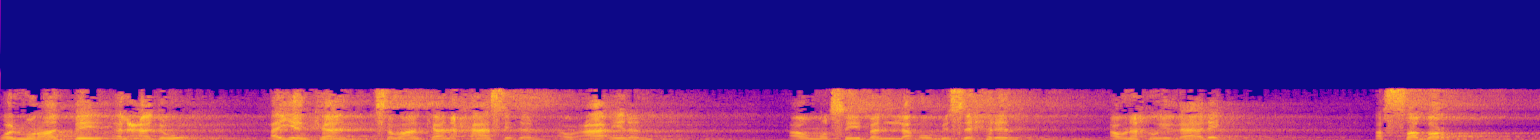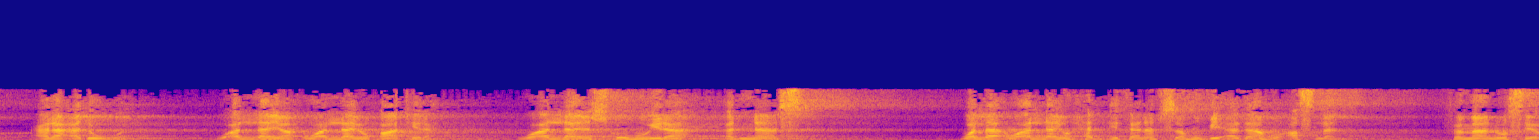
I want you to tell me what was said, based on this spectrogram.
والمراد بالعدو ايا كان سواء كان حاسدا أو عائنا أو مصيبا له بسحر أو نحو ذلك. الصبر على عدوه وألا وألا يقاتله. وألا يشكوه إلى الناس ولا وألا يحدث نفسه بأذاه أصلا فما نصر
